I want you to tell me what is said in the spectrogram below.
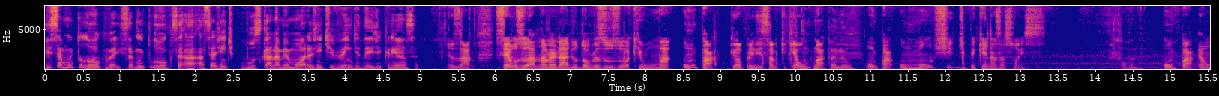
Isso é muito louco, velho. Isso é muito louco. Se a, se a, gente buscar na memória, a gente vende desde criança. Exato. Você usou, na verdade, o Douglas usou aqui uma umpa, que eu aprendi. Sabe o que é umpa? Umpa, não. Umpa, um monte de pequenas ações. Foda. Umpa é um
